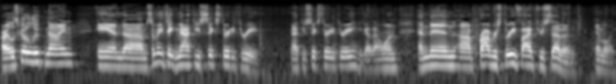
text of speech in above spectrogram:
All right, let's go to Luke 9, and um, somebody take Matthew 6 33. Matthew 6 33, you got that one. And then uh, Proverbs 3 5 through 7. Emily.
